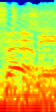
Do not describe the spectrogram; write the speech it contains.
ZFM.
